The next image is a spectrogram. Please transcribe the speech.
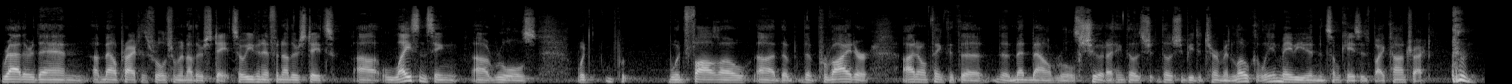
rather than a malpractice rules from another state. So, even if another state's uh, licensing rules would would follow uh, the the provider. I don't think that the the MedMal rules should. I think those those should be determined locally and maybe even in some cases by contract.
